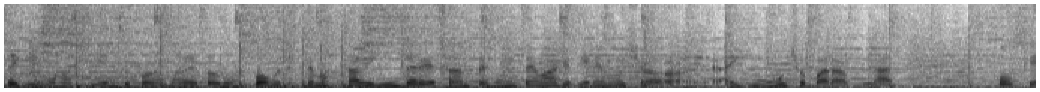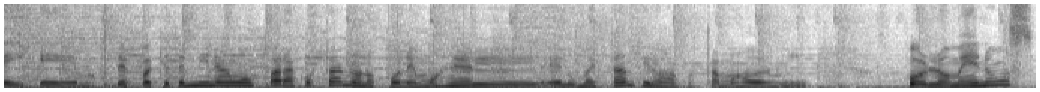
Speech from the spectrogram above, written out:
Seguimos aquí en tu programa de todo un poco. Este tema está bien interesante, es un tema que tiene mucho, hay mucho para hablar. Ok, em, después que terminamos para acostarnos, nos ponemos el, el humectante y nos acostamos a dormir. Por lo menos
